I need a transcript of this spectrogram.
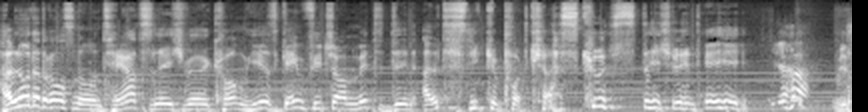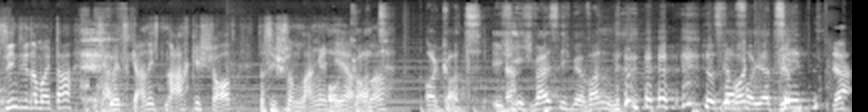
Hallo da draußen und herzlich willkommen. Hier ist Game Feature mit den Altesnicke Podcast. Grüß dich, René. Ja, wir sind wieder mal da. Ich habe jetzt gar nicht nachgeschaut. Das ist schon lange Oh her, Gott. oder? Oh Gott, ich, Ja. ich weiß nicht mehr wann. Das Wir war vor wollten- Jahrzehnten. Wir, ja,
